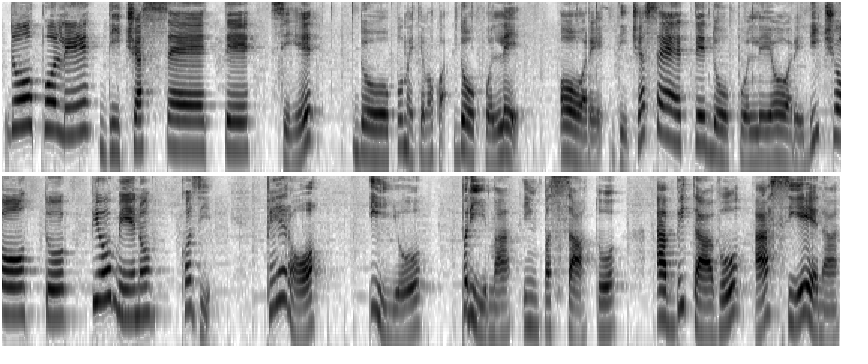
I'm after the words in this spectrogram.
dopo le 17, sì? Dopo, mettiamo qua, dopo le ore 17, dopo le ore 18, più o meno così. Però io prima, in passato, abitavo a Siena.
